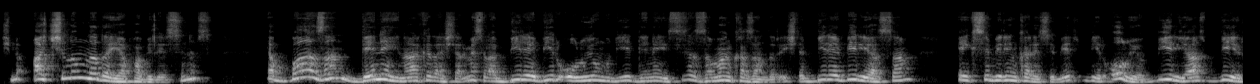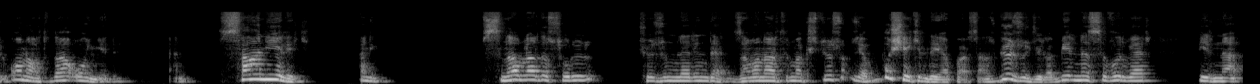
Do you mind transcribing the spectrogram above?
şimdi açılımla da yapabilirsiniz. Ya bazen deneyin arkadaşlar. Mesela birebir oluyor mu diye deneyin. Size zaman kazandırır. İşte birebir yazsam eksi 1'in karesi 1. 1 oluyor. 1 yaz 1. 16 daha 17. Yani saniyelik. Hani sınavlarda soru çözümlerinde zaman artırmak istiyorsunuz ya bu şekilde yaparsanız göz ucuyla birine 0 ver birine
